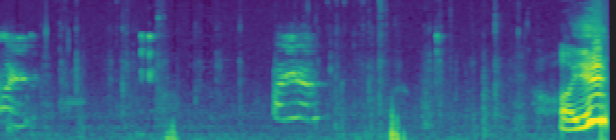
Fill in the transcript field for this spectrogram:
Ay. Hayır. Hayır.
